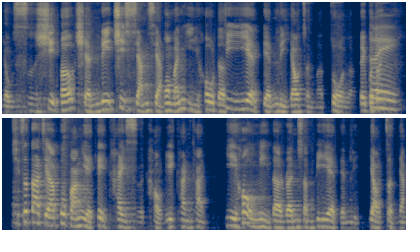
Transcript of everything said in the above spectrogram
有思绪和潜力去想想我们以后的毕业。典礼要怎么做了，对不对？其实大家不妨也可以开始考虑看看，以后你的人生毕业典礼要怎样。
